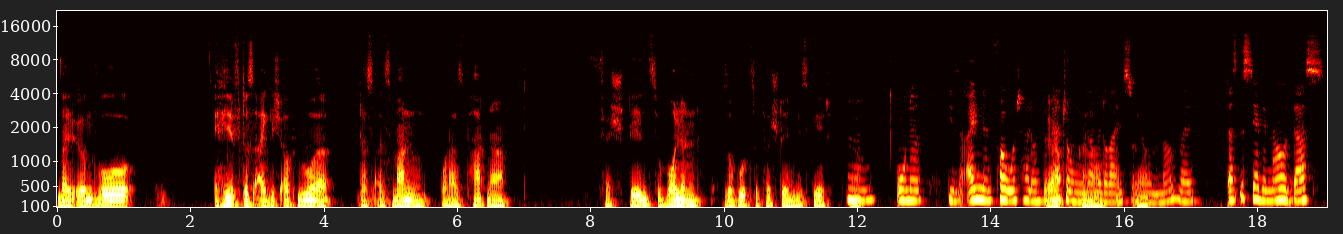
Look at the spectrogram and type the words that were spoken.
Weil irgendwo hilft es eigentlich auch nur, das als Mann oder als Partner verstehen zu wollen, so gut zu verstehen, wie es geht. Mhm. Ja. Ohne diese eigenen Vorurteile und Bewertungen ja, genau. damit reinzunehmen. Ja. Ne? Weil das ist ja genau das,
